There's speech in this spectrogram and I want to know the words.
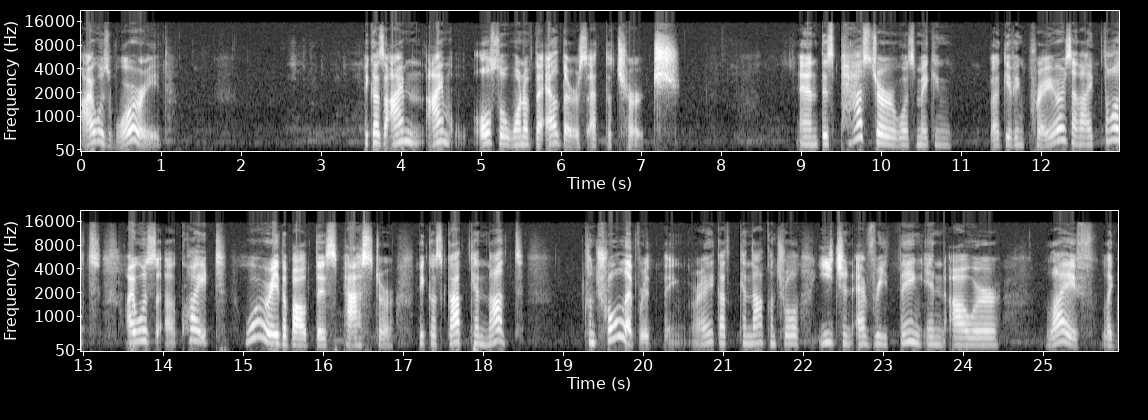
I was worried because I'm I'm also one of the elders at the church. And this pastor was making uh, giving prayers and I thought I was uh, quite worried about this pastor because God cannot control everything, right? God cannot control each and everything in our life, like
